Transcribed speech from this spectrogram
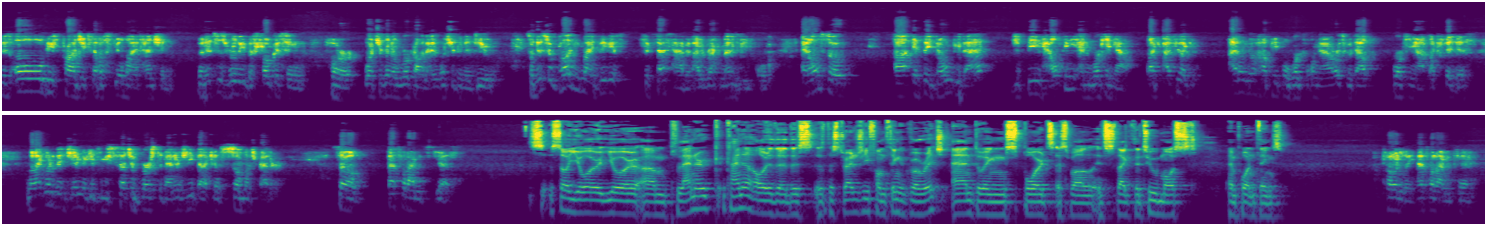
there's all these projects that'll steal my attention. But this is really the focusing for what you're going to work on and what you're going to do. So this would probably be my biggest success habit I would recommend to people. And also, uh, if they don't do that, just being healthy and working out. Like I feel like I don't know how people work long hours without working out, like fitness. When I go to the gym, it gives me such a burst of energy that I feel so much better. So that's what I would suggest. So your your um, planner kind of, or the this the strategy from Think and Grow Rich, and doing sports as well. It's like the two most important things. Totally, that's what I would say.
